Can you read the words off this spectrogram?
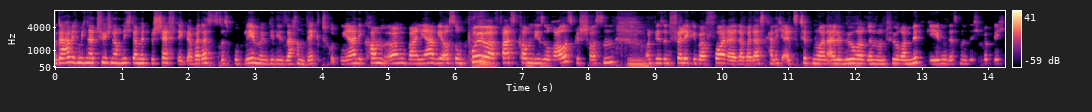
Und da habe ich mich natürlich noch nicht damit beschäftigt. Aber das ist das Problem, wenn wir die Sachen wegdrücken. Ja, die kommen irgendwann, ja, wie aus so einem Pulverfass kommen die so rausgeschossen mhm. und wir sind völlig überfordert. Aber das kann ich als Tipp nur an alle Hörerinnen und Hörer mitgeben, dass man sich wirklich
